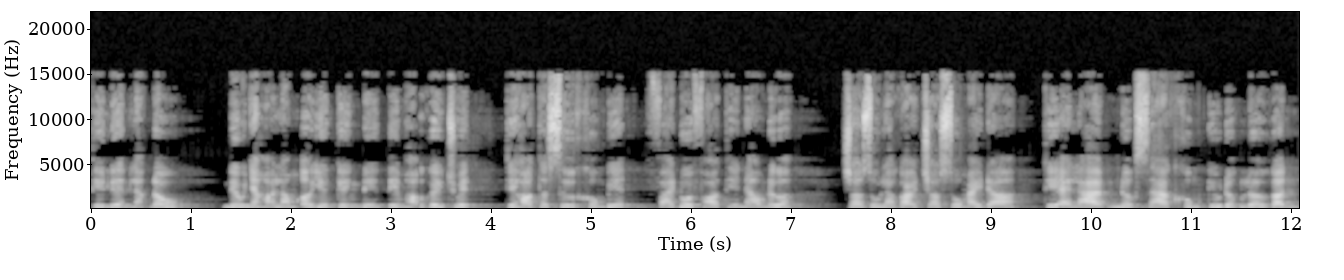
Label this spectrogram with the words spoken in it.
thì liền lắc đầu. Nếu nhà họ Long ở Yên Kinh đến tìm họ gây chuyện thì họ thật sự không biết phải đối phó thế nào nữa. Cho dù là gọi cho số máy đó thì e là nước xa không cứu được lờ gần.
